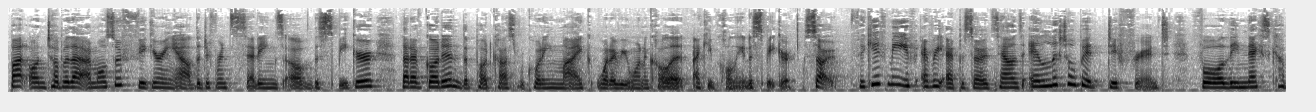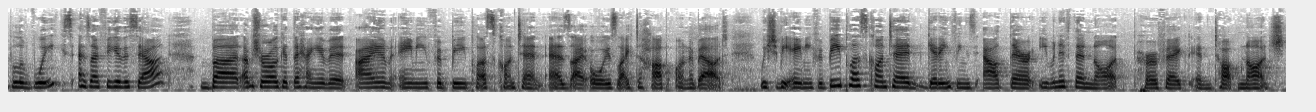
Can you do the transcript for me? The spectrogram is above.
But on top of that, I'm also figuring out the different settings of the speaker that I've gotten, the podcast recording mic, whatever you want to call it. I keep calling it a speaker. So forgive me if every episode sounds a little bit different for the next couple of weeks as I figure this out, but I'm sure I'll get the hang of it. I am aiming for B plus content as I always like to harp on about. We should be aiming for B plus content, getting things out there, even if they're not perfect and top notch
